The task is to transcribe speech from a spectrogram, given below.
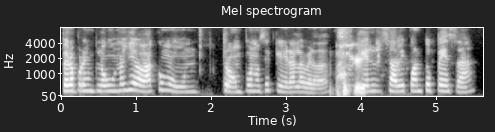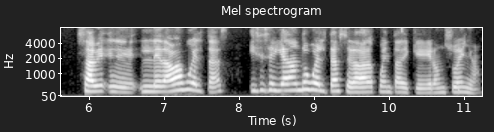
pero por ejemplo, uno llevaba como un trompo, no sé qué era la verdad, porque él sabe cuánto pesa, sabe, eh, le daba vueltas y si seguía dando vueltas se daba cuenta de que era un sueño.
